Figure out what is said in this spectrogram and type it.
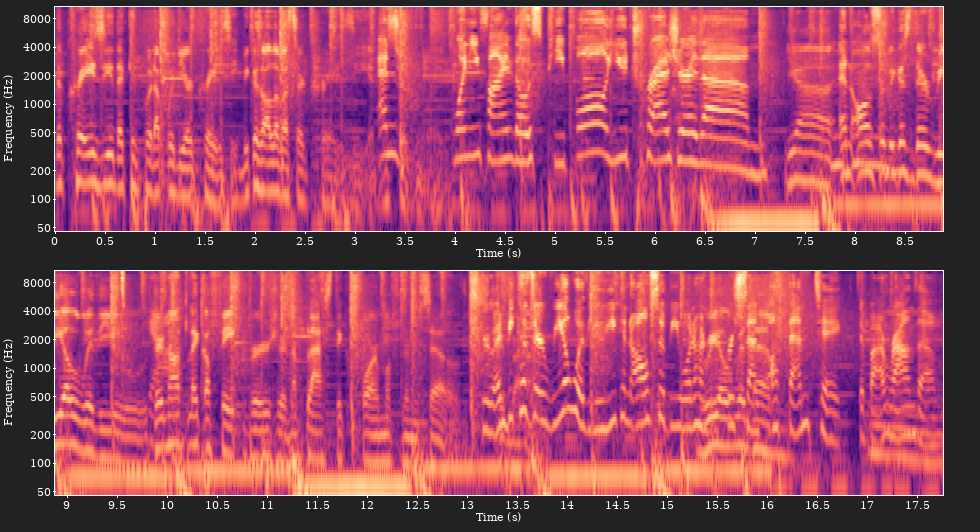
the crazy that can put up with your crazy because all of us are crazy in And a certain way. when you find those people, you treasure them. Yeah, and mm-hmm. also because they're real with you. They're not like a fake version, a plastic form of themselves. True. And diba? because they're real with you, you can also be 100% Real with them. authentic diba, mm. around them.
